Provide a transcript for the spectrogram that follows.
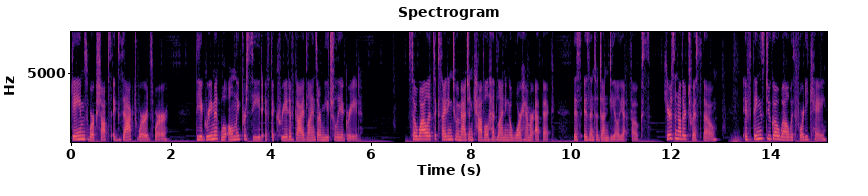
Games Workshop's exact words were The agreement will only proceed if the creative guidelines are mutually agreed. So while it's exciting to imagine Cavill headlining a Warhammer epic, this isn't a done deal yet, folks. Here's another twist though. If things do go well with 40k,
